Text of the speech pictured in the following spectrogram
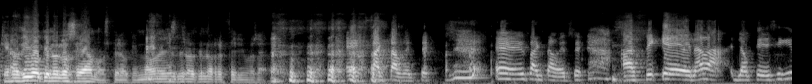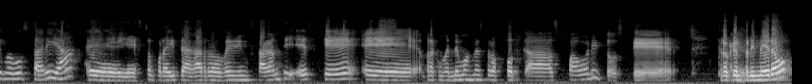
que, no digo que no lo seamos, pero que no es de lo que nos referimos a. Exactamente, exactamente. Así que nada, lo que sí que me gustaría, eh, y esto por ahí te agarro de Instaganti, es que eh, recomendemos nuestros podcasts favoritos, que Creo que el primero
